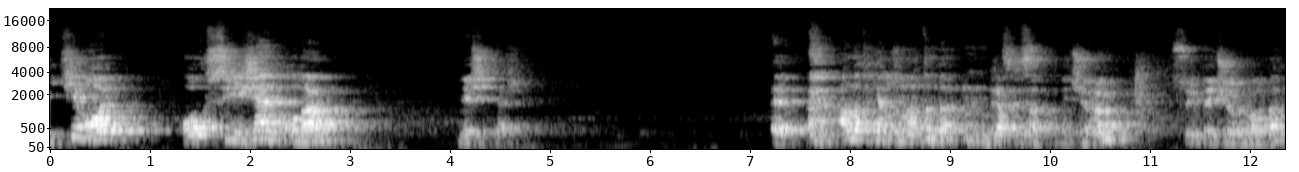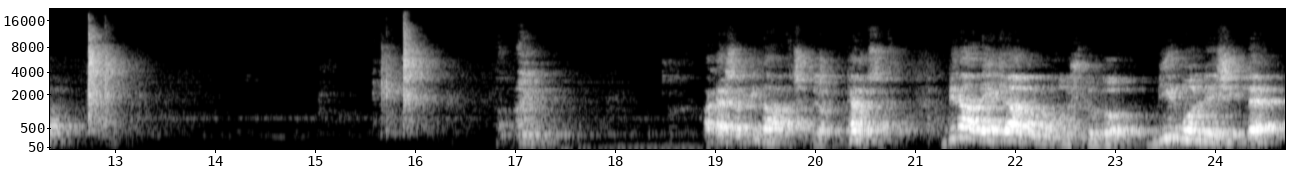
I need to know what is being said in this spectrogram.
2 mol oksijen olan bileşikler. Evet, anlatırken uzattım da biraz kısa geçiyorum. Suyumu da içiyorum bu arada. Arkadaşlar bir daha açıklıyorum. Peroksit. 1A ve 2A grubunun oluşturduğu 1 mol bileşikte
